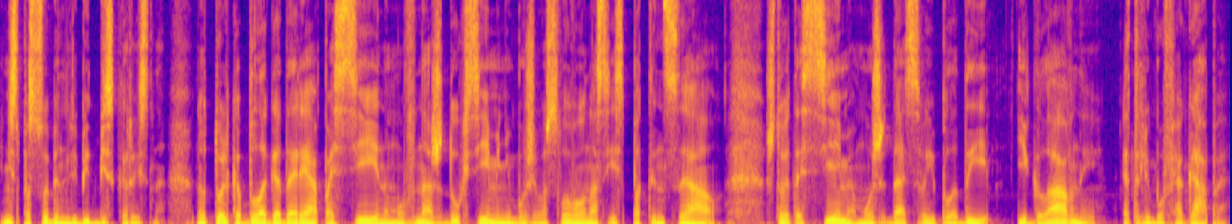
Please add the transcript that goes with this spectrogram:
и не способен любить бескорыстно. Но только благодаря посеянному в наш дух семени Божьего Слова у нас есть потенциал, что это семя может дать свои плоды. И главный – это любовь Агапы.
